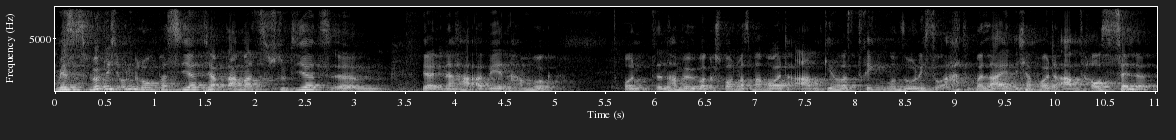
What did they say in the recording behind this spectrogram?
Mir ist es wirklich ungelogen passiert. Ich habe damals studiert ähm, ja, in der HAW in Hamburg und dann haben wir über gesprochen, was machen wir heute Abend, gehen wir was trinken und so. Und ich so, ah, tut mir leid, ich habe heute Abend Hauszelle.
